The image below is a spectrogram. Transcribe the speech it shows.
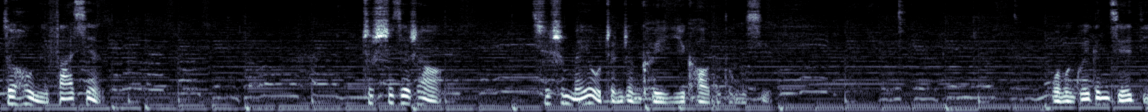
最后，你发现，这世界上其实没有真正可以依靠的东西。我们归根结底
